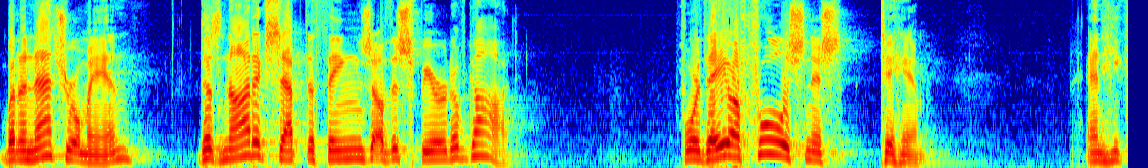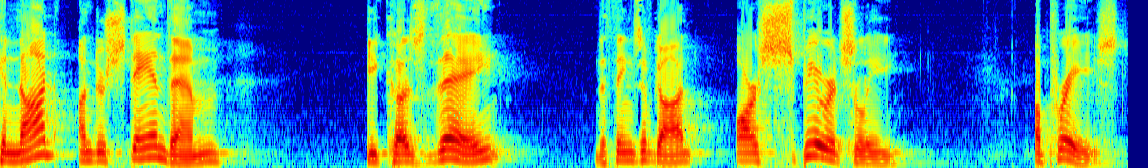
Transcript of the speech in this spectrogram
But a natural man does not accept the things of the Spirit of God, for they are foolishness to him, and he cannot understand them because they, the things of God, are spiritually appraised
